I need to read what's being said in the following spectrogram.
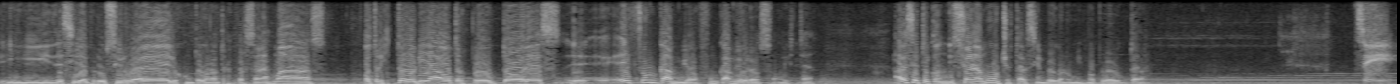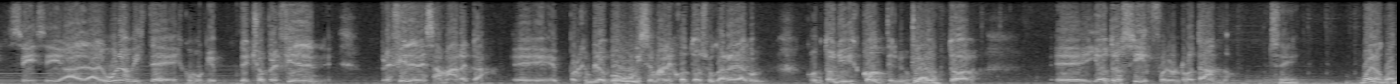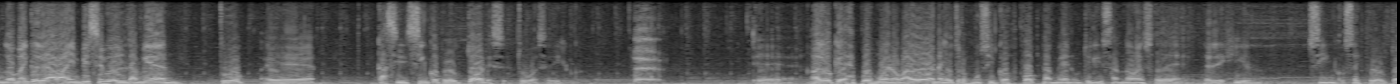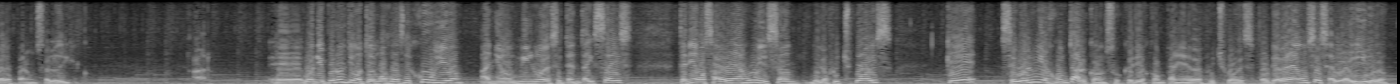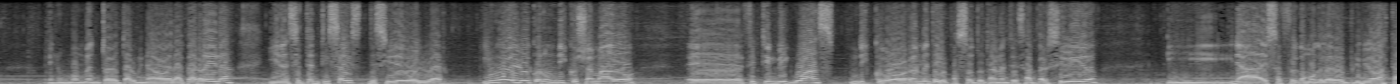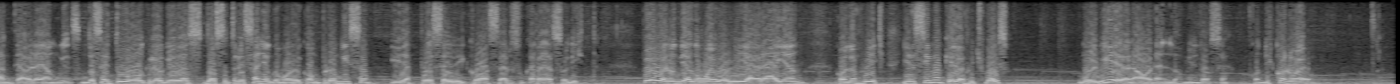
y decide producirlo él junto con otras personas más otra historia otros productores eh, eh, fue un cambio fue un cambio grosso viste a veces te condiciona mucho estar siempre con un mismo productor Sí, sí, sí. Al- algunos, viste, es como que de hecho prefieren prefieren esa marca. Eh, por ejemplo, Bowie se manejó toda su carrera con, con Tony Visconti, el mismo Claro. productor. Eh, y otros sí, fueron rotando. Sí. Bueno, cuando Michael grababa Invisible también tuvo eh, casi cinco productores, tuvo ese disco. Eh, algo que después, bueno, Madonna y otros músicos pop también utilizan, ¿no? Eso de, de elegir cinco o seis productores para un solo disco. claro. Eh, bueno, y por último tenemos 2 de julio, año 1976, teníamos a Brian Wilson de los Rich Boys, que se volvía a juntar con sus queridos compañeros de los Rich Boys, porque Brian Wilson se había ido en un momento determinado de la carrera y en el 76 decide volver. Y vuelve con un disco llamado eh, 15 Big Ones, un disco realmente que pasó totalmente desapercibido. Y, y nada, eso fue como que lo deprimió bastante a Brian Wilson. Entonces tuvo creo que dos, dos o tres años como de compromiso y después se dedicó a hacer su carrera solista. Pero bueno, un día como hoy volvía Brian con los Rich y encima que los Rich Boys volvieron ahora en el 2012 con disco nuevo.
